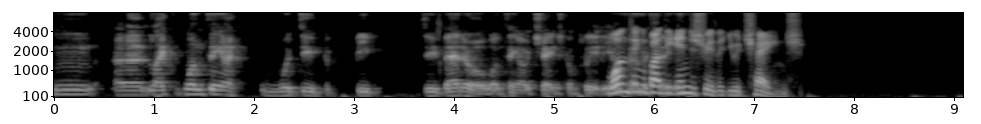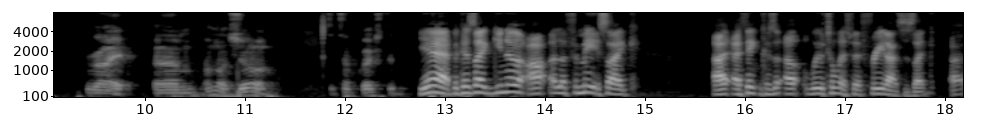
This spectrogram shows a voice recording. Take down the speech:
mm, uh, like one thing I would do be do better, or one thing I would change completely. One thing about the industry that you would change. right? Um, I'm not sure. It's a tough question. Yeah, because like you know, uh, for me, it's like I, I think because uh, we were talking about freelancers, like uh,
